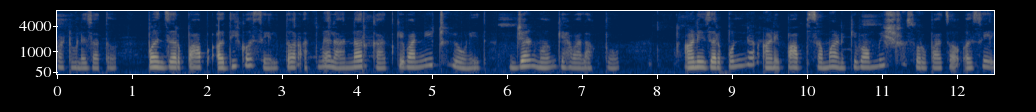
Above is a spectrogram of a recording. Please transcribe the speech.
पाठवले जातं. पण जर पाप अधिक असेल तर आत्म्याला नरकात किंवा नीच योनीत जन्म घ्यावा लागतो. आणि जर पुण्य आणि पाप समान किंवा मिश्र स्वरूपाचं असेल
